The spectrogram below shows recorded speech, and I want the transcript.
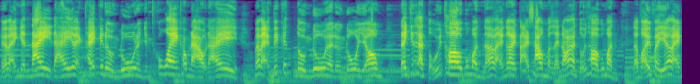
Thì các bạn nhìn đây, đây các bạn thấy cái đường đua này nhìn có quen không nào? Đây, mấy bạn biết cái đường đua này đường đua gì không? Đây chính là tuổi thơ của mình đó các bạn ơi. Tại sao mình lại nói là tuổi thơ của mình? Là bởi vì các bạn,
